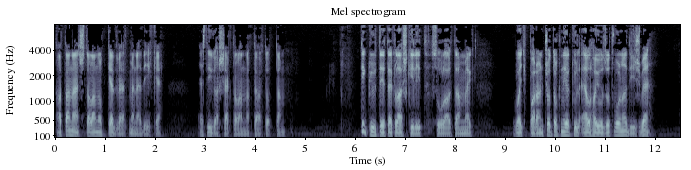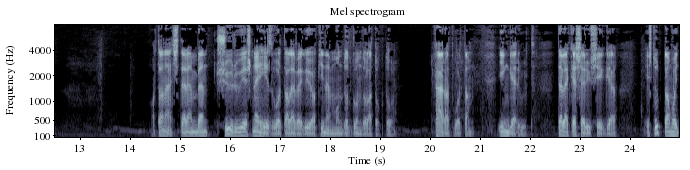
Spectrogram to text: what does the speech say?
a tanácstalanok kedvelt menedéke. Ezt igazságtalannak tartottam. Ti küldtétek Laskilit, szólaltam meg. Vagy parancsotok nélkül elhajózott volna Disbe? A tanácsteremben sűrű és nehéz volt a levegő a ki nem mondott gondolatoktól. Fáradt voltam, ingerült, tele keserűséggel, és tudtam, hogy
